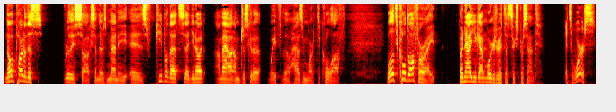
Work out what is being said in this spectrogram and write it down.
No part of this really sucks, and there's many, is people that said, you know what, I'm out. I'm just going to wait for the housing market to cool off. Well, it's cooled off all right, but now you got mortgage rates at 6%. it's worse.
